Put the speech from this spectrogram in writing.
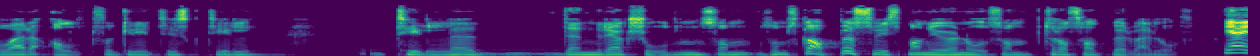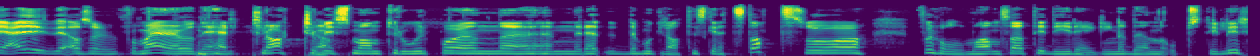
å være altfor kritisk til, til eh, den reaksjonen som, som skapes, hvis man gjør noe som tross alt bør være lov. Ja, jeg, altså for meg er jo det helt klart. Ja. Hvis man tror på en, en demokratisk rettsstat, så forholder man seg til de reglene den oppstiller.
